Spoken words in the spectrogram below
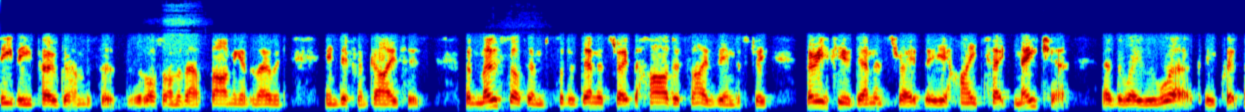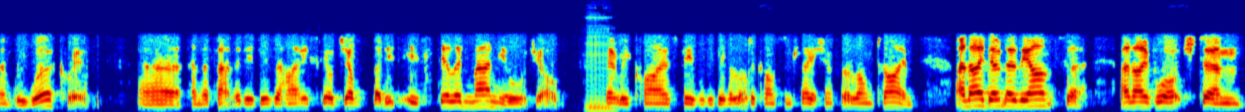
TV programs. There's a lot on about farming at the moment in different guises. But most of them sort of demonstrate the harder side of the industry. Very few demonstrate the high tech nature of the way we work, the equipment we work with, uh, and the fact that it is a highly skilled job, but it is still a manual job mm. that requires people to give a lot of concentration for a long time. And I don't know the answer. And I've watched um,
